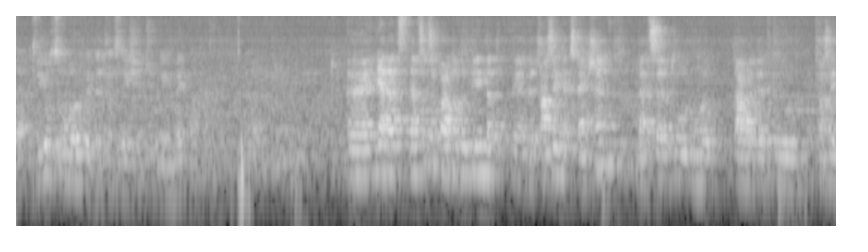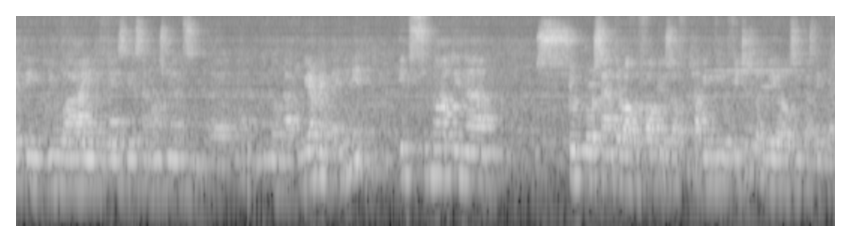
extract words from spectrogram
Uh, do you also work with the translation tool in Meta? Uh, yeah, that's, that's also part of the thing that uh, the Translate extension, that's a tool more targeted to translating UI interfaces, announcements, uh, and, all that. We are maintaining it. It's not in a super center of the focus of having new features, but we are also investing in that.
